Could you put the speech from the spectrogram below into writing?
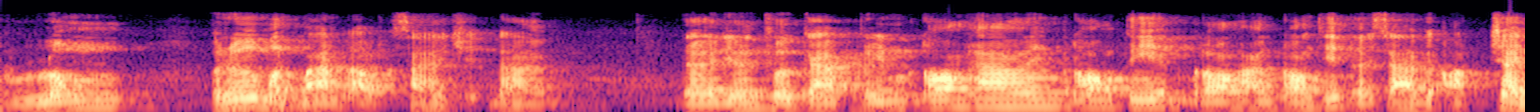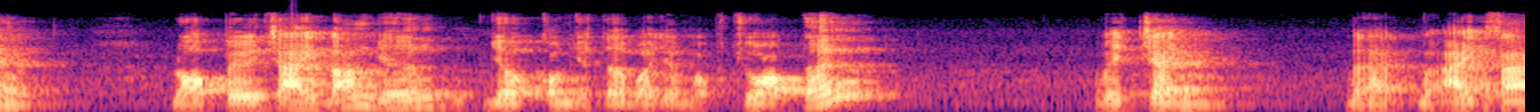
រលុងឬមិនបានដោតខ្សែជាដើមដែលយើងធ្វើការ print ម្ដងហើយម្ដងទៀតម្ដងហើយម្ដងទៀតដោយសារវាអត់ចេញដល់ពេលចាយដំយើងយកកុំព្យូទ័ររបស់យើងមកភ្ជាប់ទៅវាចេញ បាទបើឯកសារ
